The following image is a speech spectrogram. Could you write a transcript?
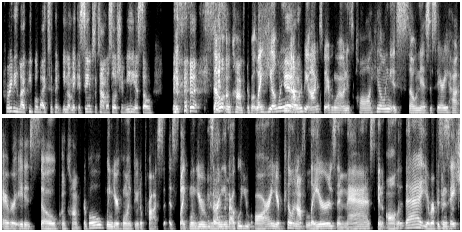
pretty like people like to you know make it seem sometimes on social media so so uncomfortable. Like healing, yeah. I want to be honest with everyone on this call. Healing is so necessary. However, it is so uncomfortable when you're going through the process. Like when you're exactly. learning about who you are and you're peeling off layers and masks and all of that, your representation,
